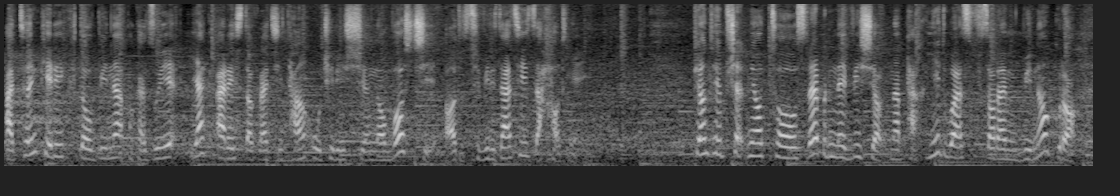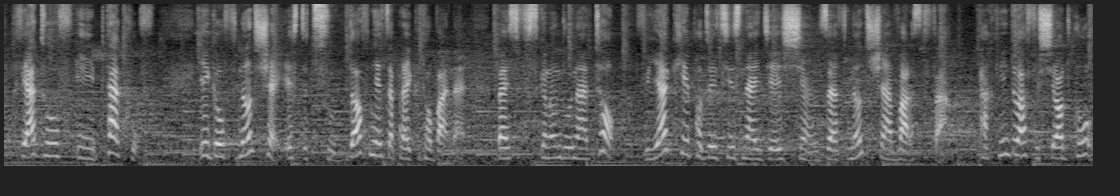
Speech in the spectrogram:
a ten kielich do wina pokazuje, jak arystokraci Tang uczyli się nowości od cywilizacji zachodniej. Piąty przedmiot to srebrny wisior na pachnidła z wzorem winogron, kwiatów i ptaków. Jego wnętrze jest cudownie zaprojektowane, bez względu na to, w jakiej pozycji znajdzie się zewnętrzna warstwa. Pachnidła w środku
